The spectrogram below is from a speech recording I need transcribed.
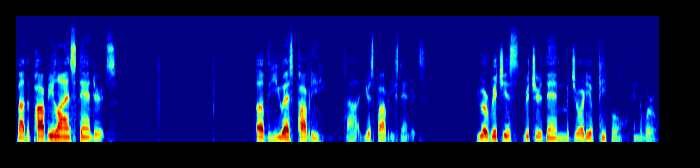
by the poverty line standards of the U.S. poverty, uh, U.S. poverty standards, you are richest, richer than majority of people in the world.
